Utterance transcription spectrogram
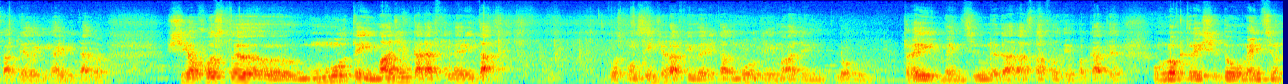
statuia lui Mihai Viteanu. Și au fost uh, multe imagini care ar fi meritat. Vă spun sincer, ar fi meritat multe imagini, locul 3, mențiune, dar asta a fost, din păcate, un loc 3 și două mențiuni.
